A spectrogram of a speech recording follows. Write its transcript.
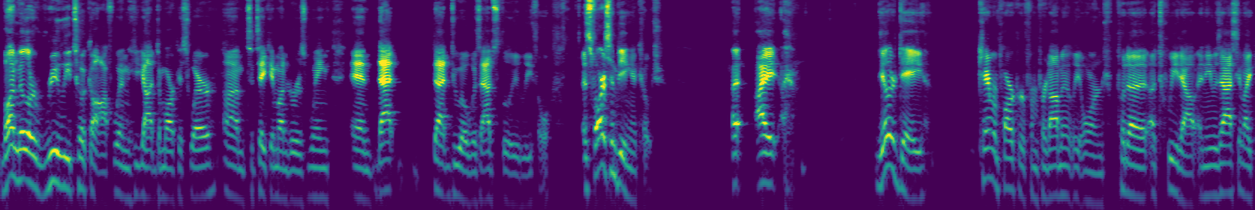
Von Miller really took off when he got Demarcus Ware um, to take him under his wing, and that that duo was absolutely lethal. As far as him being a coach, I, I the other day Cameron Parker from Predominantly Orange put a, a, tweet out and he was asking like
